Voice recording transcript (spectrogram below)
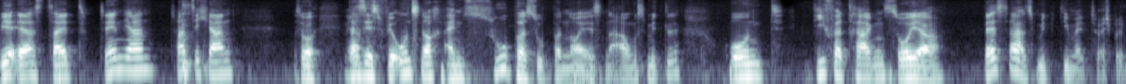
wir erst seit 10 Jahren, 20 Jahren. So, das ja. ist für uns noch ein super, super neues Nahrungsmittel. Und die vertragen Soja besser, als mit die zum Beispiel,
